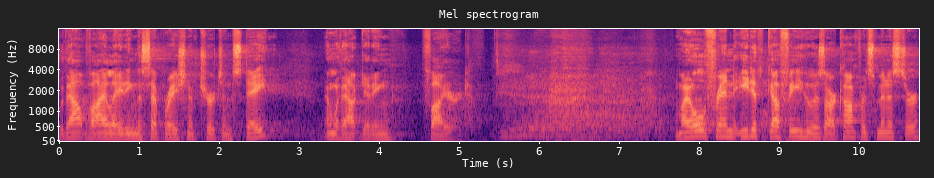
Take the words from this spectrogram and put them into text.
without violating the separation of church and state and without getting fired. My old friend Edith Guffey, who is our conference minister,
